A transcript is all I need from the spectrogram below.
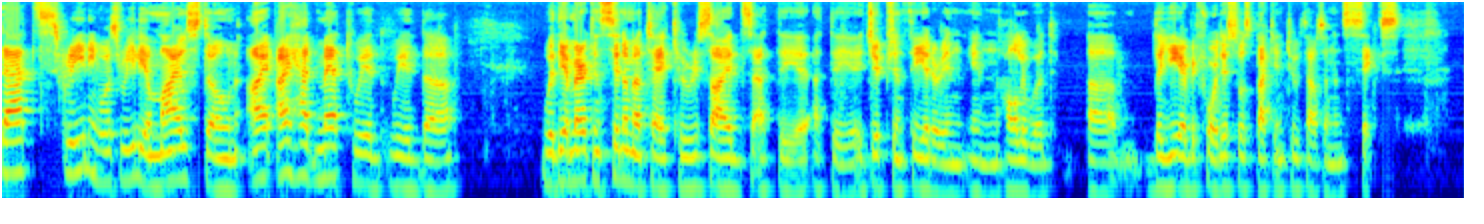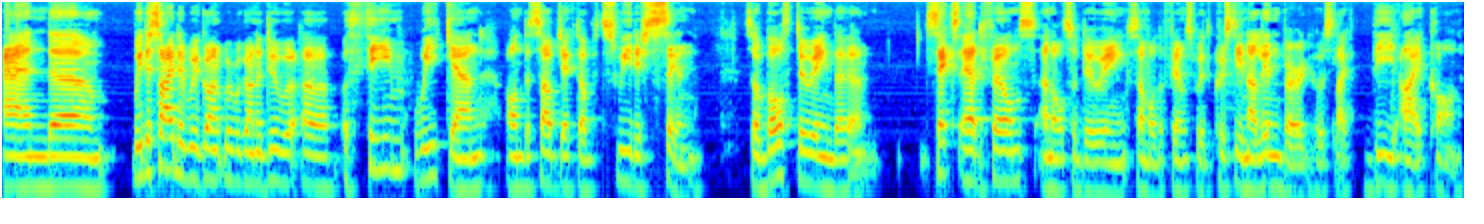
that screening was really a milestone. I I had met with with uh, with the American Cinematheque who resides at the at the Egyptian Theater in in Hollywood um, the year before. This was back in 2006, and um, we decided we going we were going to do a, a theme weekend on the subject of Swedish sin. So both doing the sex ed films and also doing some of the films with Christina Lindberg, who's like the icon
